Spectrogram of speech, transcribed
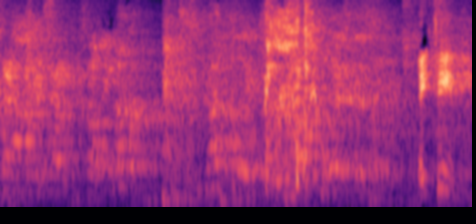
seconds, 27. Let's go. 18.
